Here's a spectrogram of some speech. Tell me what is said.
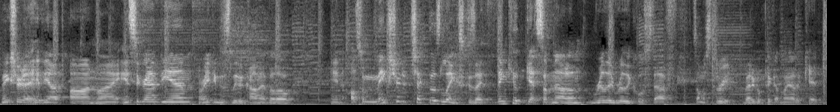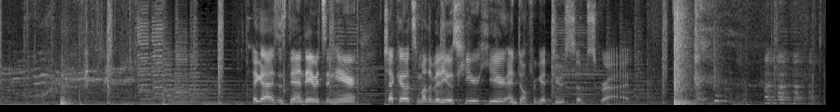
make sure to hit me up on my Instagram DM or you can just leave a comment below. And also make sure to check those links because I think you'll get something out of them. Really, really cool stuff. It's almost three. I better go pick up my other kid. Hey guys, it's Dan Davidson here. Check out some other videos here, here, and don't forget to subscribe.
